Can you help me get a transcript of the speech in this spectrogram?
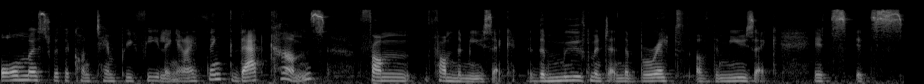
almost with a contemporary feeling. And I think that comes from from the music, the movement and the breadth of the music. It's it's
